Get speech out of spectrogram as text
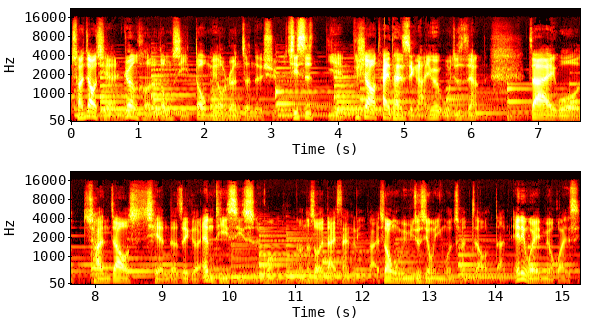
传教前任何的东西都没有认真的学，其实也不需要太担心啦，因为我就是这样的，在我传教前的这个 MTC 时光，那时候也待三个礼拜，虽然我明明就是用英文传教，但 anyway 没有关系，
